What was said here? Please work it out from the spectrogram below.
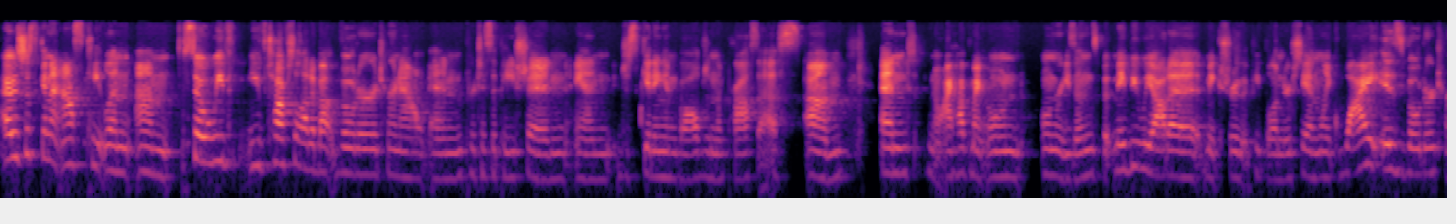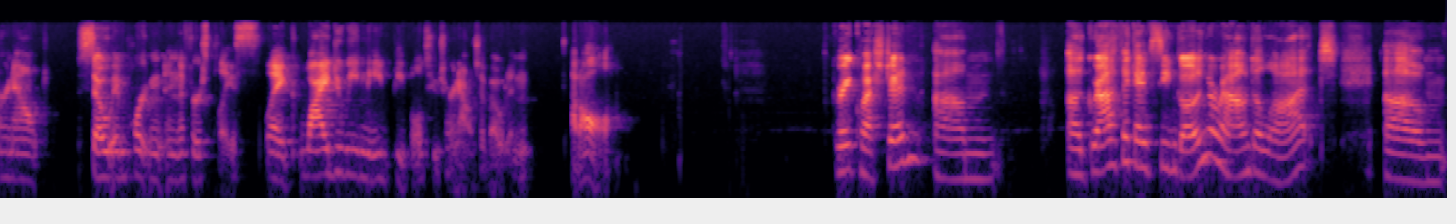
I was just going to ask Caitlin. Um, so we've you've talked a lot about voter turnout and participation and just getting involved in the process. Um, and you know, I have my own own reasons, but maybe we ought to make sure that people understand like why is voter turnout so important in the first place? Like, why do we need people to turn out to vote in, at all? Great question. Um, a graphic I've seen going around a lot, um,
